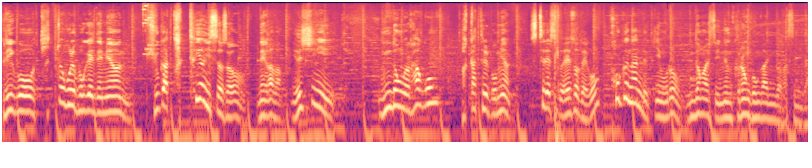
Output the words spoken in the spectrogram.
그리고 뒤쪽을 보게 되면 뷰가 탁 트여 있어서 내가 막 열심히 운동을 하고 바깥을 보면 스트레스도 해소되고 포근한 느낌으로 운동할 수 있는 그런 공간인 것 같습니다.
